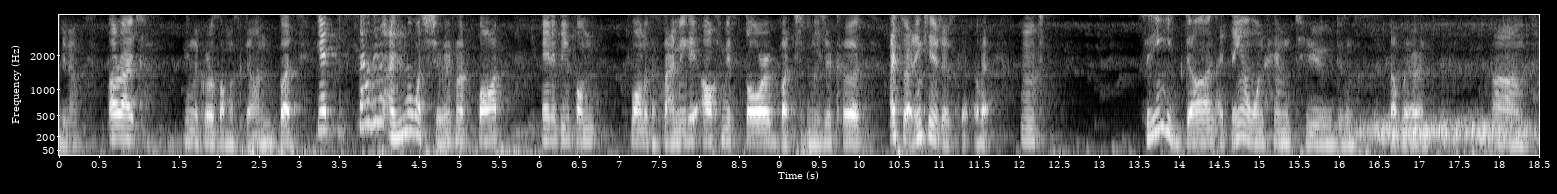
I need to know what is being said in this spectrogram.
you know. All right, I think the girl's almost done, but yeah, sadly I don't know what children kind of bought anything from from the consignment alchemist store, but teenager could. I swear, I think teenagers could. Okay. Mm. So I think he's done. I think I want him to do some stuff there. And, um,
